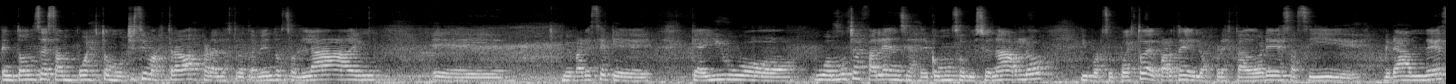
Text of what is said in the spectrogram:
Entonces han puesto muchísimas trabas para los tratamientos online. Eh, me parece que, que, ahí hubo, hubo muchas falencias de cómo solucionarlo y por supuesto de parte de los prestadores así grandes,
